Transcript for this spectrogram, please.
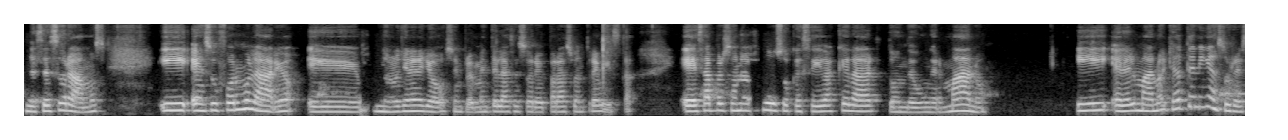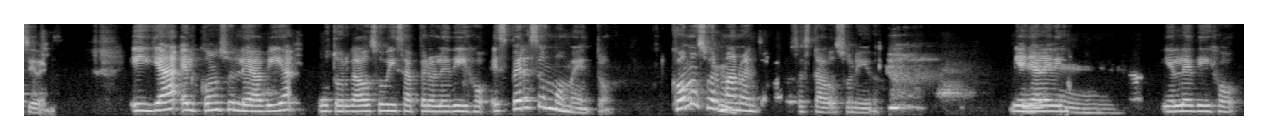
le asesoramos, y en su formulario, eh, no lo llené yo, simplemente le asesoré para su entrevista. Esa persona puso que se iba a quedar donde un hermano y el hermano ya tenía su residencia. Y ya el cónsul le había otorgado su visa, pero le dijo, espérese un momento, ¿cómo su hermano entró a los Estados Unidos? Y ella le dijo, y él le dijo,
